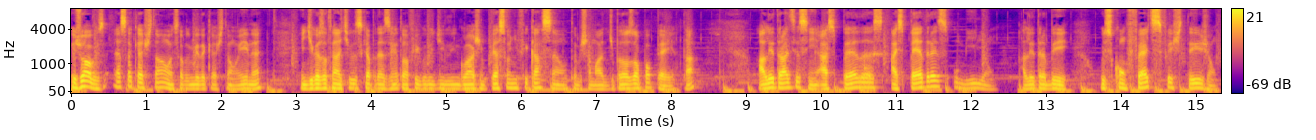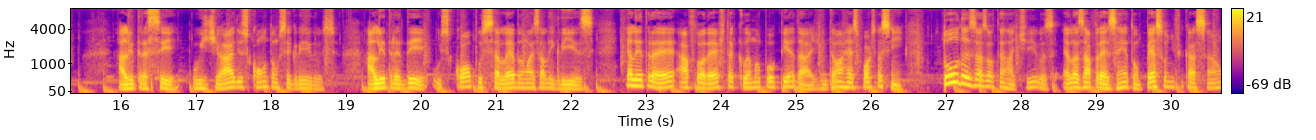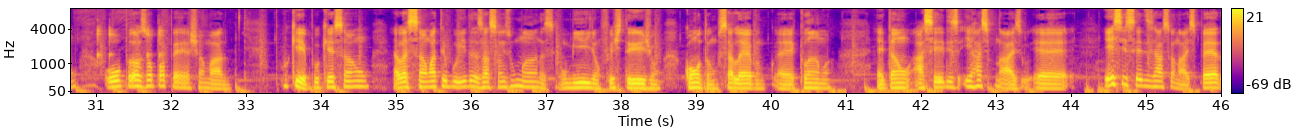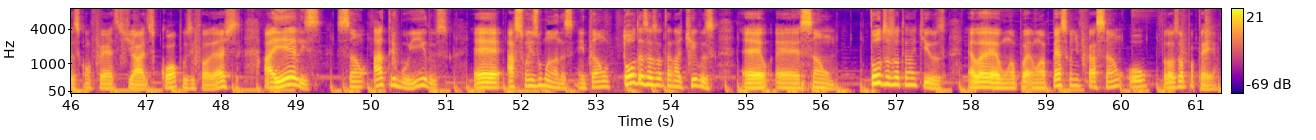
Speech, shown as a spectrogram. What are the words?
E, jovens, essa questão, essa primeira questão aí, né, indica as alternativas que apresentam a figura de linguagem personificação, também chamada de prosopopeia, tá? A letra A diz assim: as pedras, as pedras humilham. A letra B: os confetes festejam. A letra C: os diários contam segredos. A letra D: os copos celebram as alegrias. E a letra E: a floresta clama por piedade. Então a resposta é assim: todas as alternativas elas apresentam personificação ou prosopopeia chamada. Por quê? Porque são, elas são atribuídas ações humanas, humilham, festejam, contam, celebram, é, clamam. Então, a seres irracionais. É, esses seres irracionais, pedras, confetes, diários, copos e florestas, a eles são atribuídos é, ações humanas. Então, todas as alternativas é, é, são todas as alternativas. Ela é uma, uma personificação ou prosopopeia.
